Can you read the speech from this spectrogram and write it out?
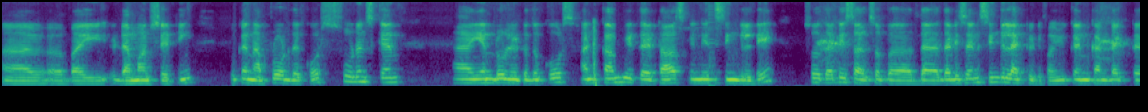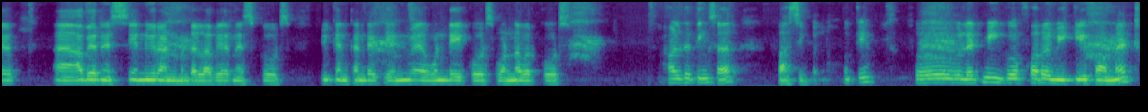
uh, by demonstrating. You can upload the course. Students can uh, enroll into the course and complete the task in a single day. So that is also the, that is a single activity. For you can conduct awareness, environmental awareness course. You can conduct a one day course, one hour course. All the things are possible. Okay. So let me go for a weekly format.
